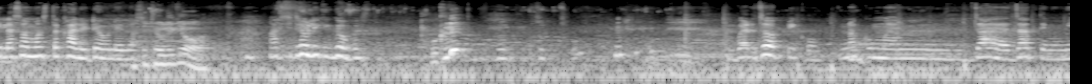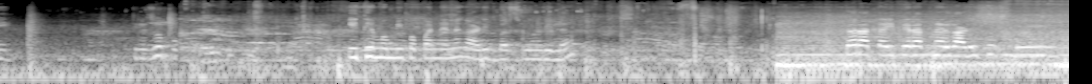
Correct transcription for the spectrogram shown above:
तिला समजतं खाली ठेवलेलं. अशी ठेवली की बघा. अशी ठेवली की गबस कुठली? बरं झोप पिकू नको मग जा जाते मग मी तिला झोप. इथे मम्मी पप्पांना ना गाडीत बसवून दिलं. तर आता इथे रत्नार गाडी सुटली.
